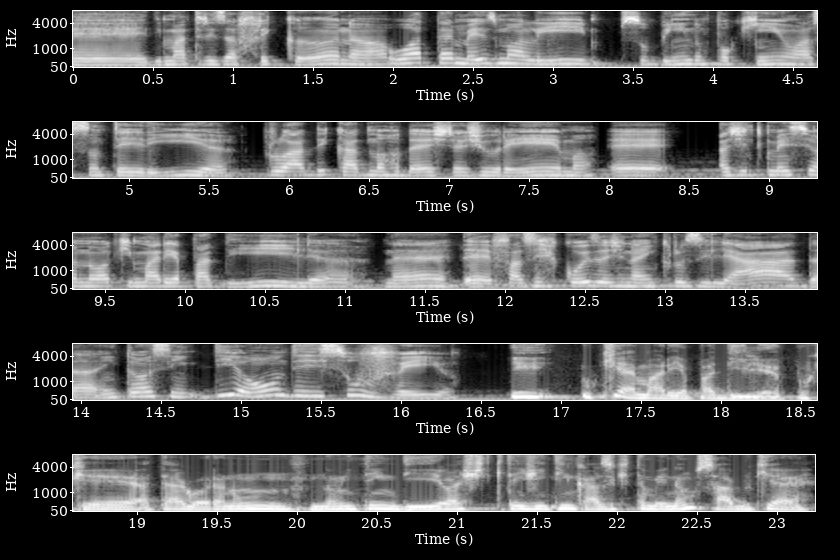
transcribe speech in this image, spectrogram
é, de matriz africana, ou até mesmo ali subindo um pouquinho a santeria, pro lado de cá do Nordeste, a Jurema. É, a gente mencionou aqui Maria Padilha, né? É, fazer coisas na encruzilhada. Então, assim, de onde isso veio? E o que é Maria Padilha? Porque até agora eu não, não entendi. Eu acho que tem gente em casa que também não sabe o que é.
